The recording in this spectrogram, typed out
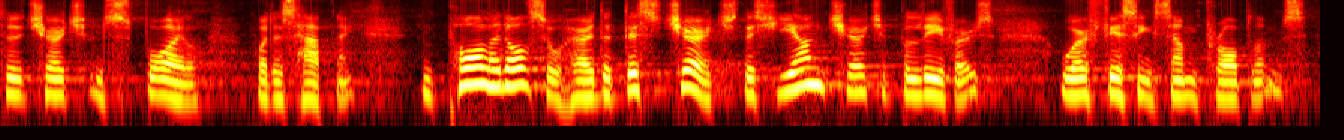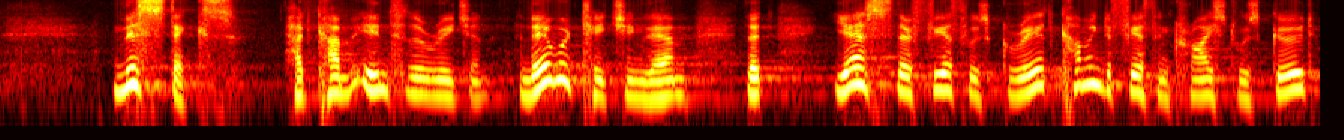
into the church and spoil what is happening. And Paul had also heard that this church, this young church of believers, were facing some problems mystics had come into the region, and they were teaching them that yes, their faith was great, coming to faith in Christ was good,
